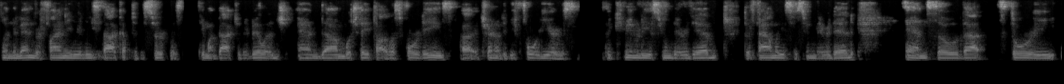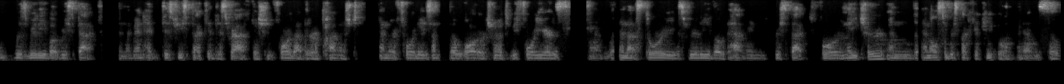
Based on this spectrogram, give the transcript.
when the men were finally released back up to the surface, they went back to their village, and um, which they thought was four days, uh, it turned out to be four years. The community assumed they were dead. Their families assumed they were dead. And so that story was really about respect. And the men had disrespected this ratfish, and for that they were punished. And their four days under the water turned out to be four years. And, and that story is really about having respect for nature and and also respect for people. And so,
